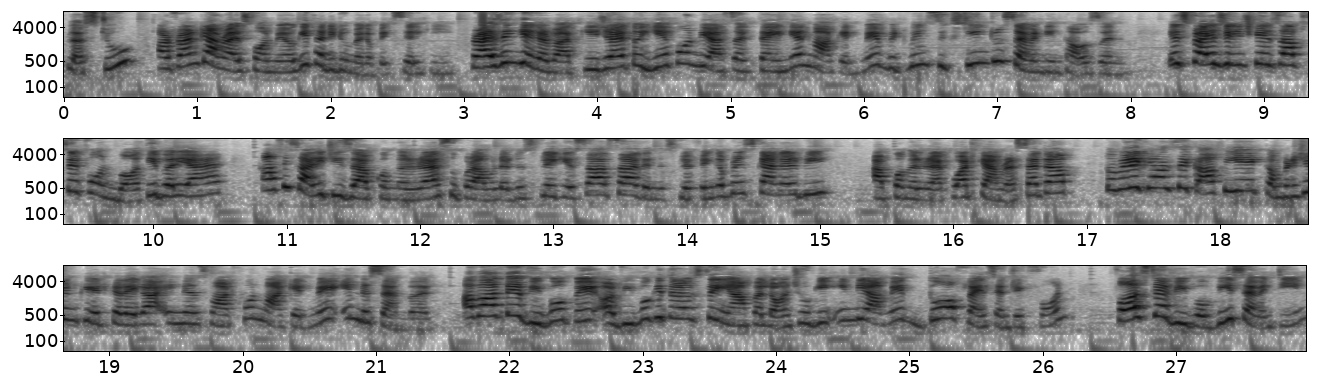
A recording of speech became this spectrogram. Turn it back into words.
प्लस 2 और फ्रंट कैमरा इस फ़ोन में होगी 32 मेगापिक्सल की। प्राइसिंग की अगर बात की जाए तो ये फ़ोन भी आ सकता है इंडियन मार्केट में बिटवीन 16 टू 17,000 इस प्राइस रेंज के हिसाब से फ़ोन बहुत ही बढ़िया है। काफ़ी सारी चीज़ें आपको मिल रहा है सुपर एमोलेड डिस्प्ले के साथ साथ इन डिस्प्ले फिंगरप्रिंट स्कैनर भी आपको मिल रहा है क्वाड कैमरा सेटअप तो मेरे ख्याल से काफ़ी एक कंपटीशन क्रिएट करेगा इंडियन स्मार्टफ़ोन मार्केट में इन दिसंबर अब आते हैं वीवो पे और वीवो की तरफ़ से यहाँ पर लॉन्च होगी इंडिया में दो ऑफलाइन सेंट्रिक फ़ोन फ़र्स्ट है वीवो वी सेवनटीन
